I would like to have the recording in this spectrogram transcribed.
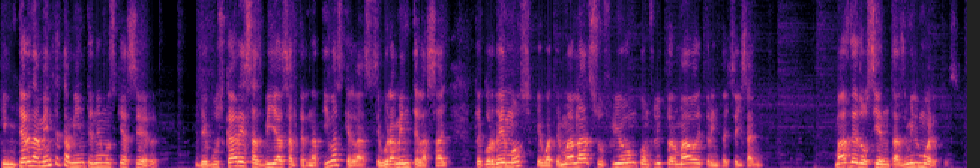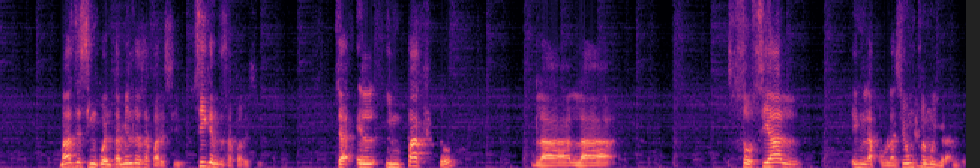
que internamente también tenemos que hacer de buscar esas vías alternativas que las seguramente las hay. Recordemos que Guatemala sufrió un conflicto armado de 36 años, más de 200 mil muertes, más de 50 mil desaparecidos, siguen desaparecidos. O sea, el impacto, la, la social en la población fue muy grande.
